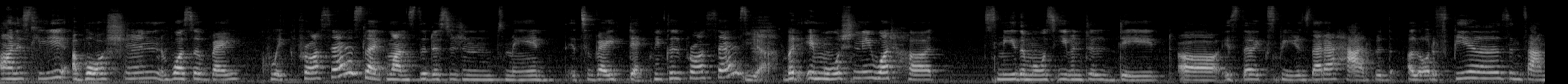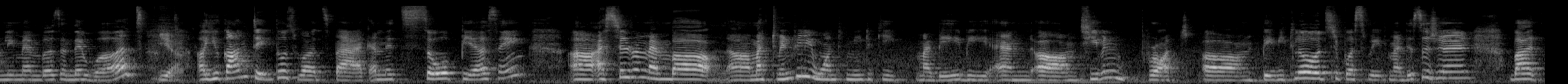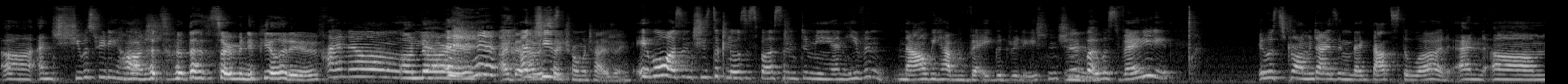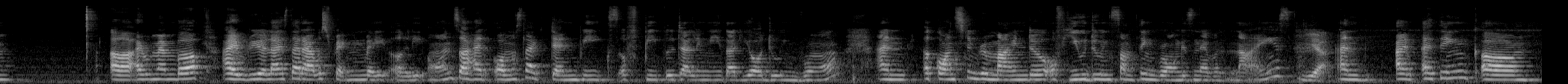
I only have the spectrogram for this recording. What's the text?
honestly, abortion was a very quick process. Like once the decision's made, it's a very technical process. Yeah. But emotionally, what hurts me the most, even till date, uh, is the experience that I had with a lot of peers and family members and their words. Yeah. Uh, you can't take those words back, and it's so piercing. Uh, I still remember uh, my twin really wanted me to keep my baby, and um, she even brought um, baby clothes to persuade my decision. But uh, and she was really Oh, that's, that's so manipulative. I know. Oh no. yeah. I bet that was so traumatizing. it was, and she's the closest person to me. And even now, we have a very good relationship. Mm. But it was very, it was traumatizing. Like that's the word. And um, uh, I remember I realized that I was pregnant very early on. So I had almost like ten weeks of people telling me that you're doing wrong, and a constant reminder of you doing something wrong is never nice Yeah. and I, I think um,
